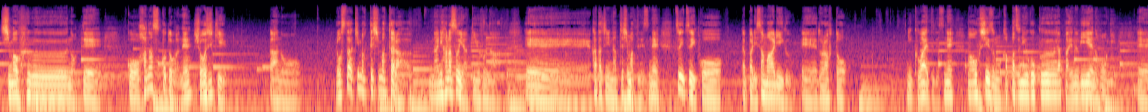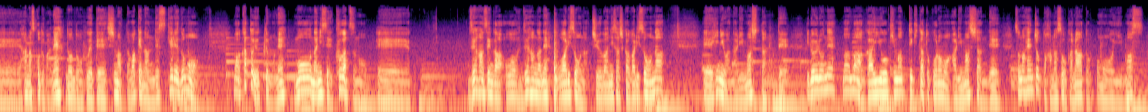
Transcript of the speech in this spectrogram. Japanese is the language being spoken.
しまうのでこう話すことがね正直あのロスター決まってしまったら何話すんやっていう風な、えー、形になってしまってですねついついこうやっぱりサマーリーグ、えー、ドラフトに加えてですね、まあ、オフシーズンも活発に動くやっぱ NBA の方にえー、話すことがねどんどん増えてしまったわけなんですけれどもまあかといってもねもう何せ9月の、えー、前半戦が前半がね終わりそうな中盤に差し掛かりそうな、えー、日にはなりましたのでいろいろねまあまあ概要決まってきたところもありましたんでその辺ちょっと話そうかなと思います。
